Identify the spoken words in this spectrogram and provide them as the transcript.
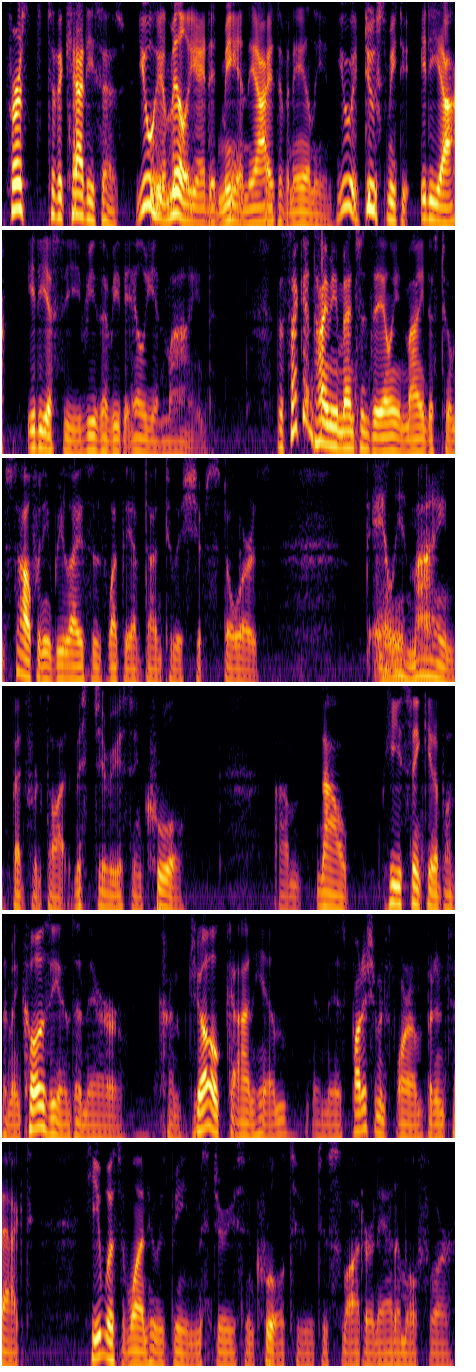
First, to the cat, he says, You humiliated me in the eyes of an alien. You reduced me to idiot- idiocy vis a vis the alien mind. The second time he mentions the alien mind is to himself when he realizes what they have done to his ship's stores. The alien mind, Bedford thought, mysterious and cruel. Um, now, he's thinking about the Mancosians and their kind of joke on him and his punishment for him, but in fact, he was the one who was being mysterious and cruel to, to slaughter an animal for,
